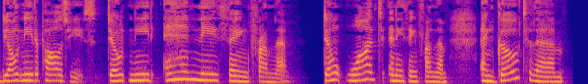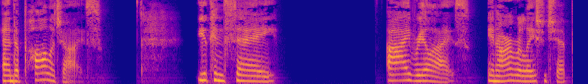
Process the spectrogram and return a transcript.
Don't need apologies. Don't need anything from them. Don't want anything from them. And go to them and apologize. You can say, I realize in our relationship,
